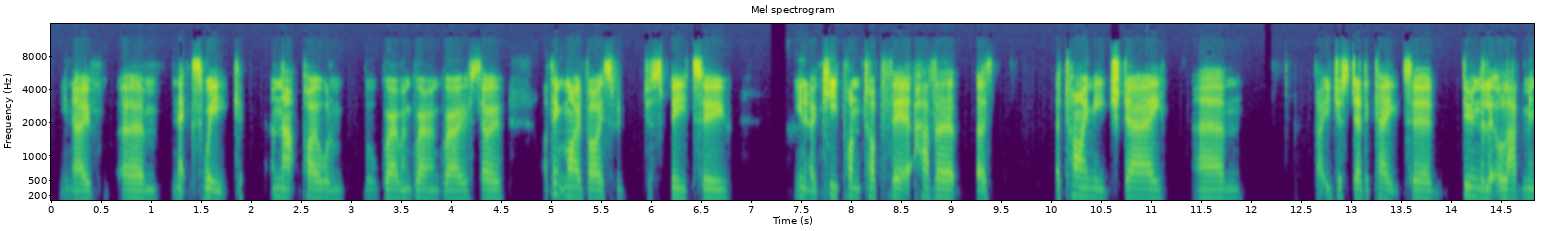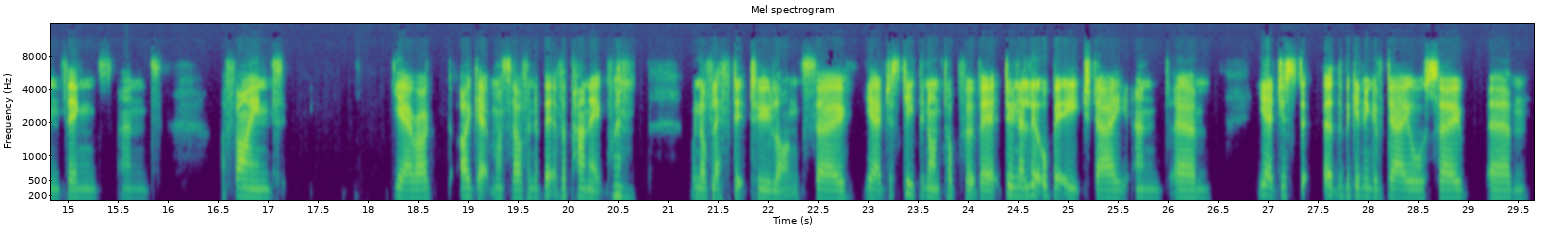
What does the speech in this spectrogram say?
you know, um, next week, and that pile will, will grow and grow and grow. So I think my advice would just be to you know keep on top of it have a a, a time each day um, that you just dedicate to doing the little admin things and i find yeah I, I get myself in a bit of a panic when when i've left it too long so yeah just keeping on top of it doing a little bit each day and um, yeah just at the beginning of day also um,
